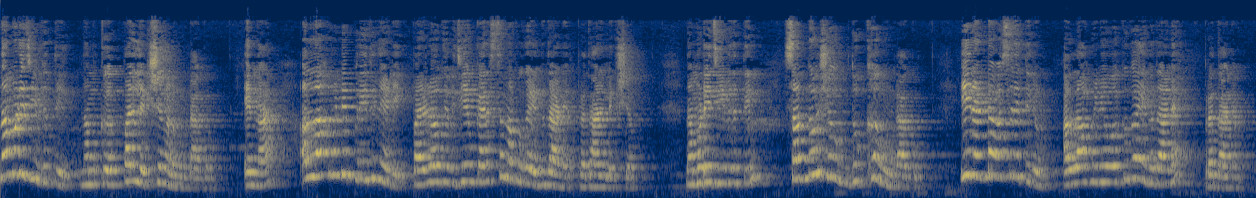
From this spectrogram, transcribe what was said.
നമ്മുടെ ജീവിതത്തിൽ നമുക്ക് പല ലക്ഷ്യങ്ങളും ഉണ്ടാകും. എന്നാൽ അള്ളാഹുവിന്റെ പ്രീതി നേടി പരലോക വിജയം കരസ്ഥമാക്കുക എന്നതാണ് പ്രധാന ലക്ഷ്യം. നമ്മുടെ ജീവിതത്തിൽ സന്തോഷവും ദുഃഖവും ഉണ്ടാകും. ഈ രണ്ട് അവസരത്തിലും അള്ളാഹുവിനെ ഓർക്കുക എന്നതാണ് പ്രധാനം.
